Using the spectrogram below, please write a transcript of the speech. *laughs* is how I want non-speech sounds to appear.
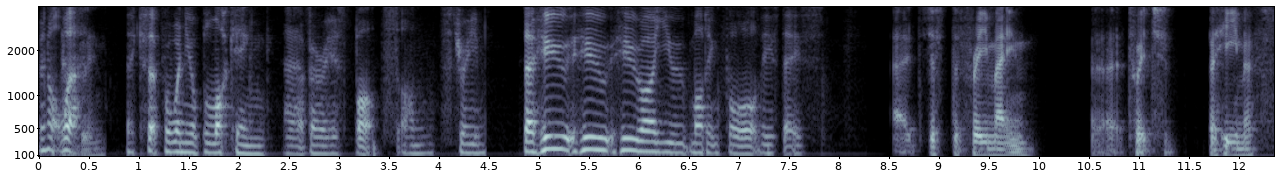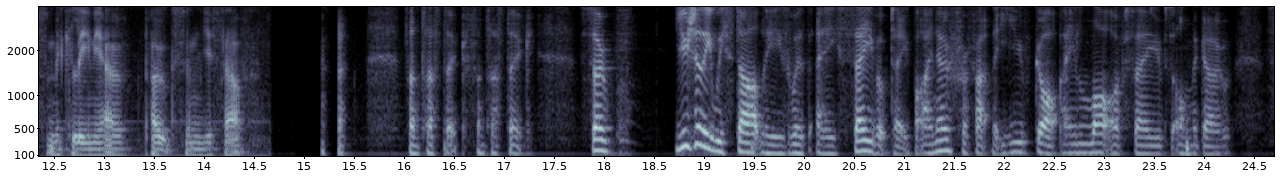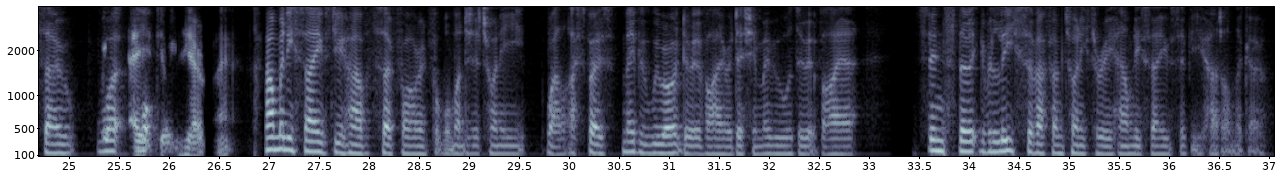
We're not well except for when you're blocking uh, various bots on stream. So who who who are you modding for these days? Uh, it's just the three main uh, Twitch behemoths: Mikaelinho, Pokes, and yourself. *laughs* fantastic, fantastic. So usually we start these with a save update, but I know for a fact that you've got a lot of saves on the go. So what? what here, right? How many saves do you have so far in Football Manager 20 well, I suppose maybe we won't do it via edition. Maybe we'll do it via. Since the release of FM23, how many saves have you had on the go?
